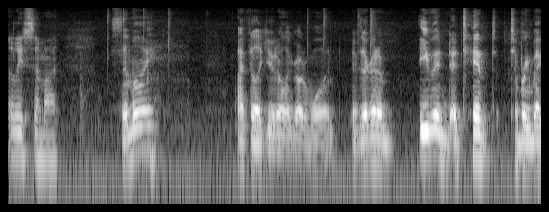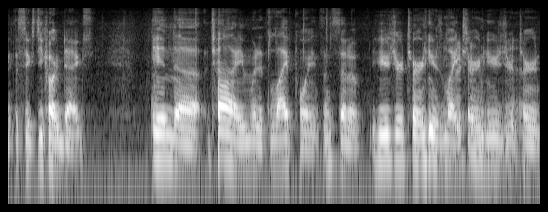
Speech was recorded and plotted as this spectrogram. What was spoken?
at least semi. Semi. I feel like you'd only go to one if they're gonna even attempt to bring back the sixty card decks in uh, time when it's life points instead of here's your turn, here's my turn, turn, here's your turn.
